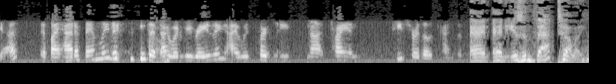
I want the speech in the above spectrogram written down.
That's, yes, if I had a family that, that I would be raising, I would certainly not try and teach her those kinds of things. And and isn't that telling?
